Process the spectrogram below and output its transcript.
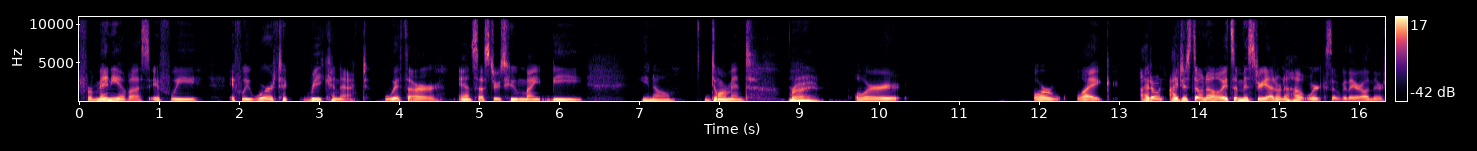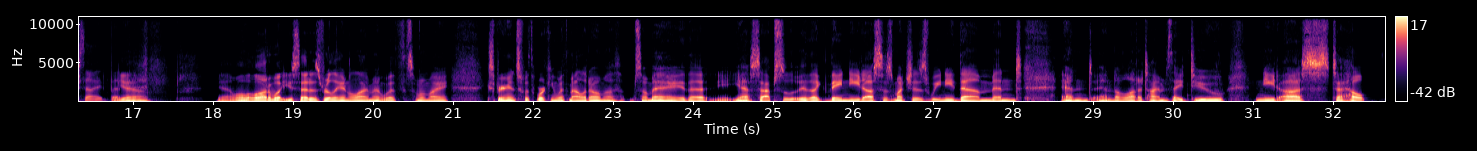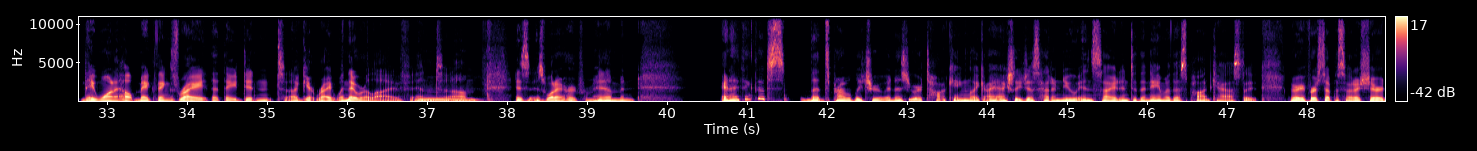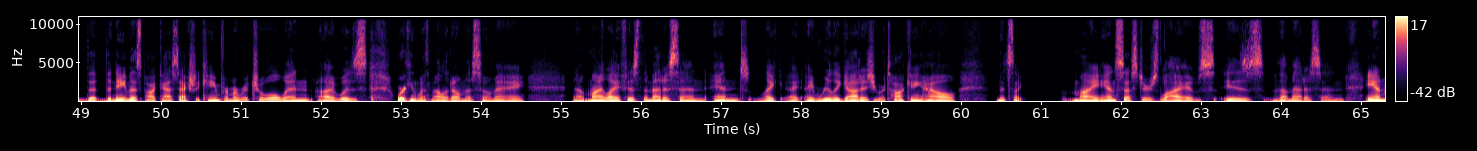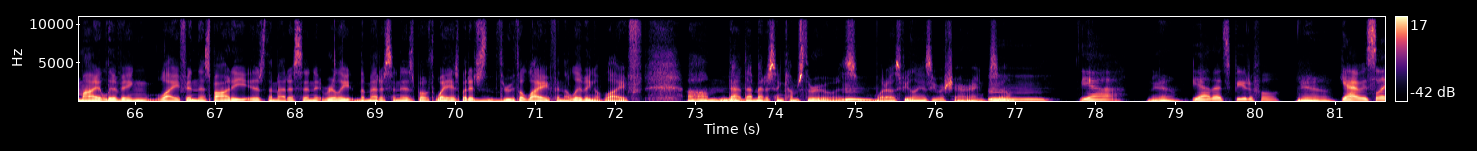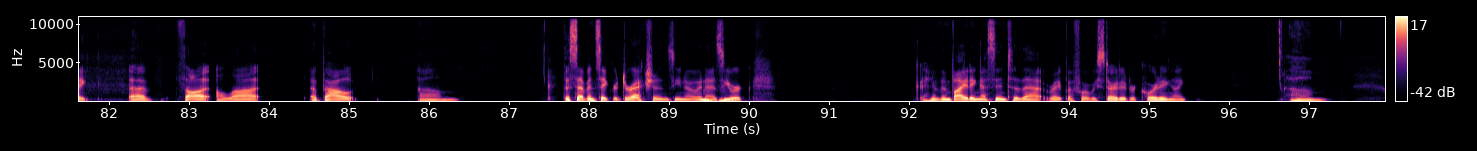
for many of us if we if we were to reconnect with our ancestors who might be, you know, dormant. Right. Or or like I don't I just don't know. It's a mystery. I don't know how it works over there on their side, but Yeah. Yeah, well, a lot of what you said is really in alignment with some of my experience with working with Malidoma Somé. That yes, absolutely, like they need us as much as we need them, and and and a lot of times they do need us to help. They want to help make things right that they didn't uh, get right when they were alive, and um, mm. um, is is what I heard from him, and and I think that's that's probably true. And as you were talking, like I actually just had a new insight into the name of this podcast. I, the very first episode, I shared that the name of this podcast actually came from a ritual when I was working with Malidoma Somé. Uh, my life is the medicine, and like I, I really got as you were talking how it's like my ancestors' lives is the medicine, and my living life in this body is the medicine. It really, the medicine is both ways, but it's mm. through the life and the living of life um, mm. that that medicine comes through. Is mm. what I was feeling as you were sharing. So, mm. yeah, yeah, yeah, that's beautiful. Yeah, yeah. I was like, uh, thought a lot about um, the seven sacred directions, you know, and mm-hmm. as you mm-hmm. were kind of inviting us into that right before we started recording like um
